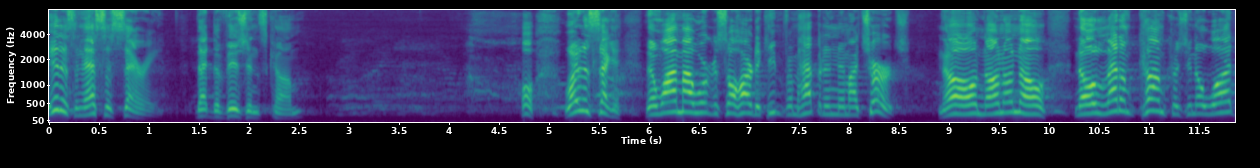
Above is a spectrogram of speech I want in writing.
it is necessary that divisions come. Oh, wait a second. Then why am I working so hard to keep them from happening in my church? No, no, no, no. No, let them come because you know what?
